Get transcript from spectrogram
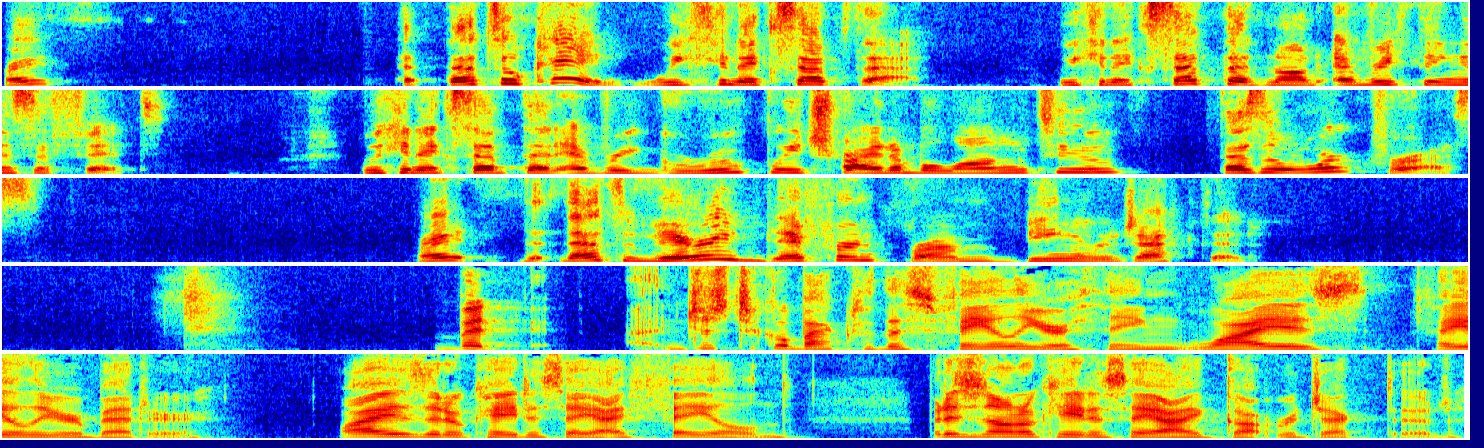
Right? That's okay. We can accept that. We can accept that not everything is a fit. We can accept that every group we try to belong to doesn't work for us. Right? That's very different from being rejected. But uh, just to go back to this failure thing, why is failure better? Why is it okay to say I failed, but it's not okay to say I got rejected?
